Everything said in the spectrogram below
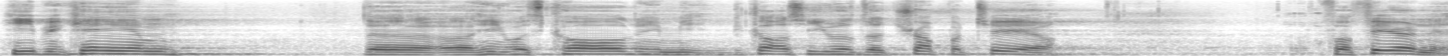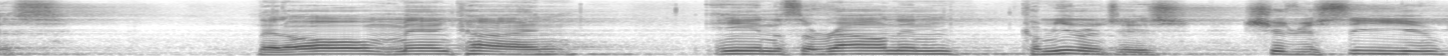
He became the, uh, he was called because he was a trumpeter for fairness, that all mankind in the surrounding communities should receive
